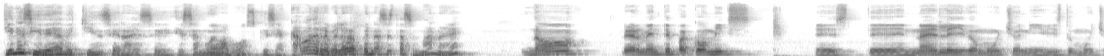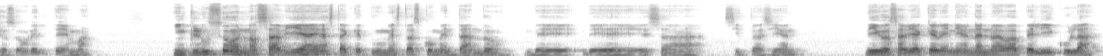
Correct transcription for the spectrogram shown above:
¿Tienes idea de quién será ese, esa nueva voz que se acaba de revelar apenas esta semana, eh? No, realmente para cómics, este, no he leído mucho ni visto mucho sobre el tema. Incluso no sabía, ¿eh? hasta que tú me estás comentando de, de esa situación. Digo, sabía que venía una nueva película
